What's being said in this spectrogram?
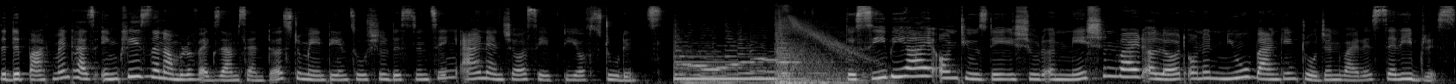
The department has increased the number of exam centers to maintain social distancing and ensure safety of students. The CBI on Tuesday issued a nationwide alert on a new banking Trojan virus, Cerberus.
